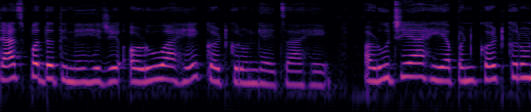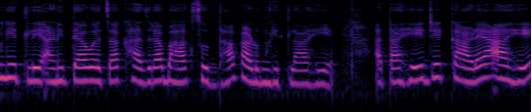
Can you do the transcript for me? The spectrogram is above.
त्याच पद्धतीने हे जे अळू आहे कट करून घ्यायचं आहे. अळू जे आहे आपण कट करून घेतले आणि त्यावरचा खाजरा भागसुद्धा काढून घेतला आहे. आता हे जे काड्या आहे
